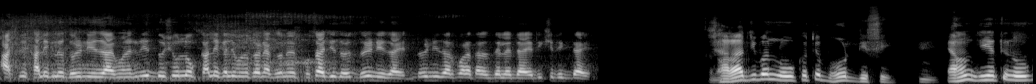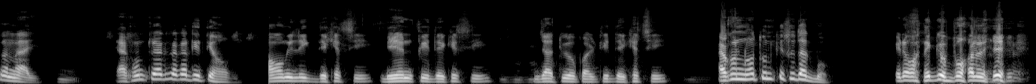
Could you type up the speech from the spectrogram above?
আসলে খালি খালি ধরে নিয়ে যায় মনে নির্দোষী লোক খালি খালি মনে করেন একজনের কোথায় দিয়ে ধরে- নিয়ে যায় ধরে নিয়ে যাওয়ার পরে তারা জেলে দেয় রিক্সি দিক সেদিক দেয়। সারা জীবন নৌকাতে ভোট দিছি। এখন যেহেতু নৌকা নাই এখন তো এক জায়গা দিতে হবে। আওয়ামী লীগ দেখেছি বিএনপি দেখেছি জাতীয় পার্টি দেখেছি। এখন নতুন কিছু দেখব এটা অনেকে বলে।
